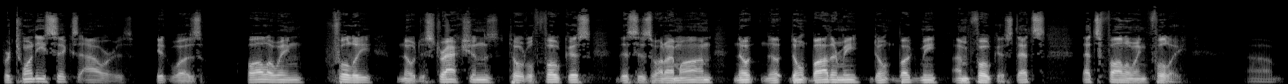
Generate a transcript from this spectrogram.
for 26 hours, it was following fully, no distractions, total focus. This is what I'm on. No, no don't bother me. Don't bug me. I'm focused. That's, that's following fully. Um,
